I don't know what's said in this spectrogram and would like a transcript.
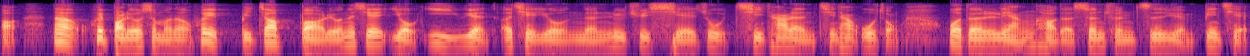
好，那会保留什么呢？会比较保留那些有意愿而且有能力去协助其他人、其他物种获得良好的生存资源，并且。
